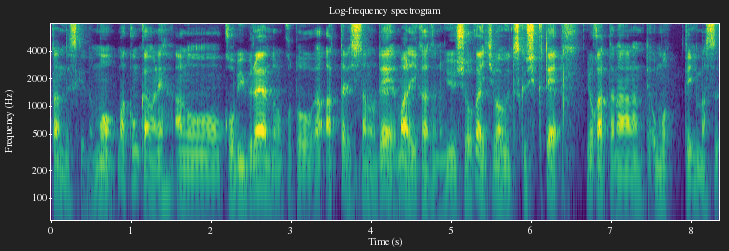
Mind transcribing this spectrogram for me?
たんですけども、まあ、今回はね、あのー、コービー・ブライアントのことがあったりしたので、まあ、レイカーズの優勝が一番美しくてよかったななんて思っています。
